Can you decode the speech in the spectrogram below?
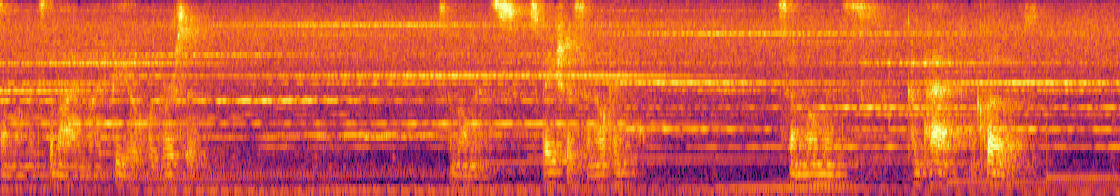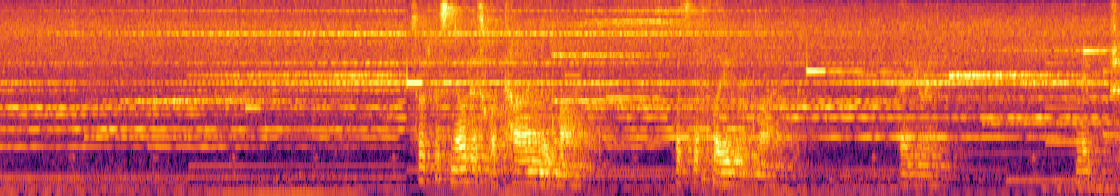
Some moments the mind might feel aversive. Some moments spacious and open. Some moments compact and closed. So just notice what kind of mind, what's the flavor of mind that you're in. And it will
